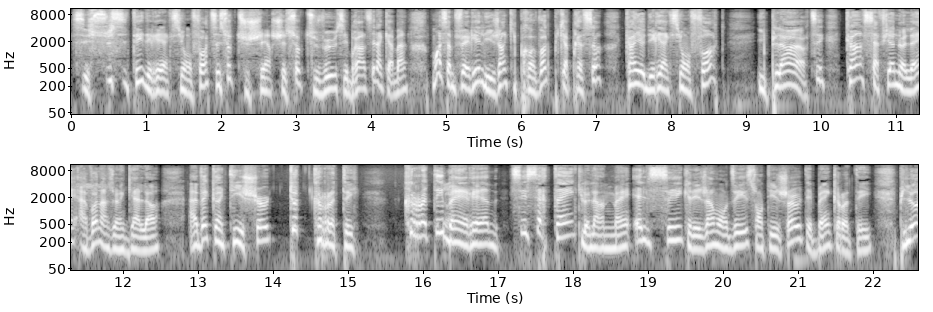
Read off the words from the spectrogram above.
c'est susciter des réactions fortes. C'est ça que tu cherches, c'est ça que tu veux, c'est brasser la cabane. Moi, ça me fait rire les gens qui provoquent, puis qu'après ça, quand il y a des réactions fortes, ils pleurent. Tu sais, quand Safia Nolin, elle va dans un gala avec un t-shirt tout crotté, crotté ben raide, c'est certain que le lendemain, elle sait que les gens vont dire son t-shirt est bien crotté. Puis là,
